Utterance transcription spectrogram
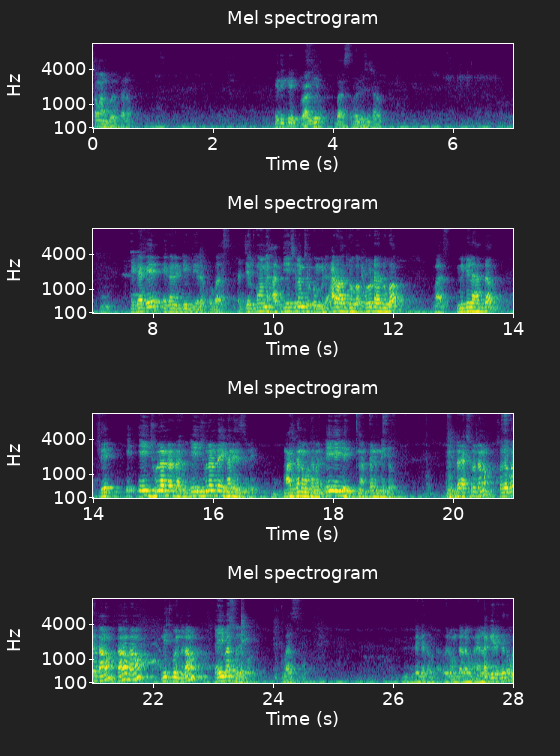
সমান করে ফেলো। এদিকে একটু আগে বাস হয়ে গেছে হুম, এটাকে এখানে টিপ দিয়ে রাখো বাস। আর যেরকম আমি হাত দিয়েছিলাম সেরকম মিড- আরও হাত ঢোকাও পুরোটা ঢোকাও বাস মিডিল হাত দাও। দিয়ে এই ঝুলানটা রাখবে এই ঝুলানটা এখানে আসবে মাঝখানে উঠাবেন। এই এই এই, না, টানে নিয়ে যাও। একশো টানো, সোজা করে টানো টানো টানো, নিচ পর্যন্ত টানো, এইবার সোজা করো, বাস। রেখে দাও ওটা, ওই রংটা ওখানে লাগিয়ে রেখে দাও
